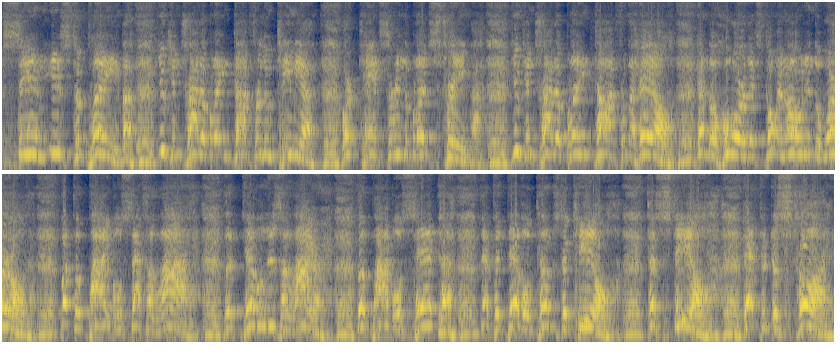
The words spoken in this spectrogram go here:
Sin is to blame. You can try to blame God for leukemia or cancer in the bloodstream. You can try to blame God for the hell and the horror that's going on in the world. But the Bible says a lie. The devil is a liar. The Bible said that the devil comes to kill, to steal, and to destroy.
